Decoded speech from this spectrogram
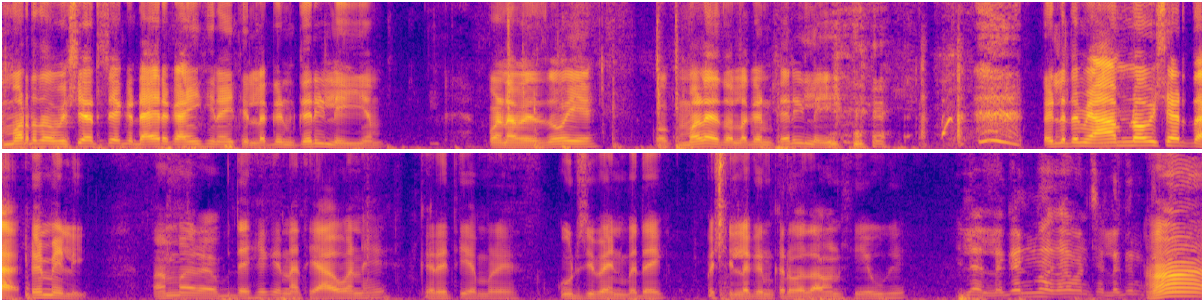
અમારો તો વિચાર છે કે ડાયરેક્ટ અહીંથી અહીંથી લગ્ન કરી લઈએ એમ. પણ હવે જોઈએ. કોઈક મળે તો લગ્ન કરી લઈએ. એટલે તમે આમ ન વિચારતા ફેમિલી અમારે બધા છે કે નથી આવવાના છે? ઘરેથી અમારે કુરજીભાઈને બધા પછી લગ્ન કરવા જવાનું છે એવું છે. એટલે લગનમાં જવાનું છે લગન હા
